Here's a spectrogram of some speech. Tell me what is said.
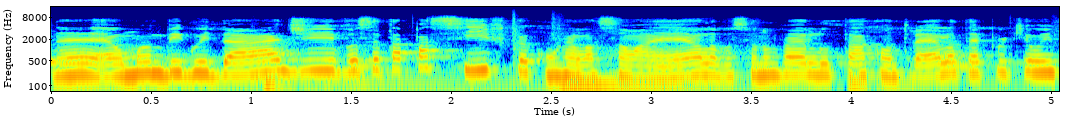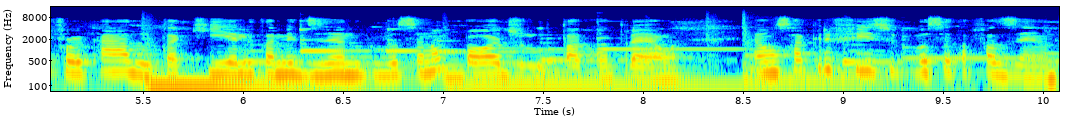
Né? É uma ambiguidade e você está pacífica com relação a ela, você não vai lutar contra ela, até porque o enforcado está aqui, ele está me dizendo que você não pode lutar contra ela. É um sacrifício que você está fazendo.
